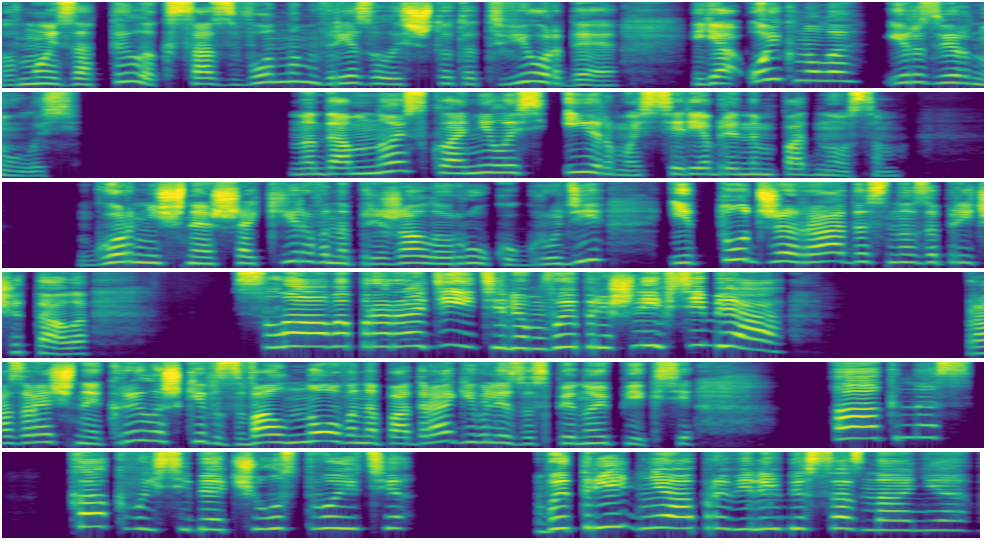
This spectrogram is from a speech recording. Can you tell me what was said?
В мой затылок со звоном врезалось что-то твердое. Я ойкнула и развернулась. Надо мной склонилась Ирма с серебряным подносом. Горничная шокированно прижала руку к груди и тут же радостно запричитала. «Слава прародителям! Вы пришли в себя!» Прозрачные крылышки взволнованно подрагивали за спиной Пикси. «Агнес, как вы себя чувствуете? Вы три дня провели без сознания».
